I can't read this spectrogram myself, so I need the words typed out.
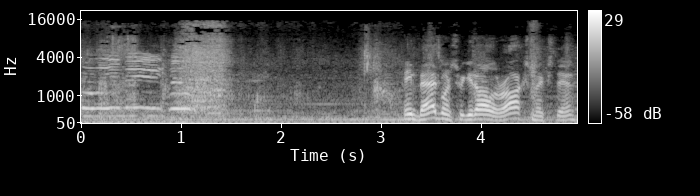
Little Andy, Bill. Ain't bad once we get all the rocks mixed in.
